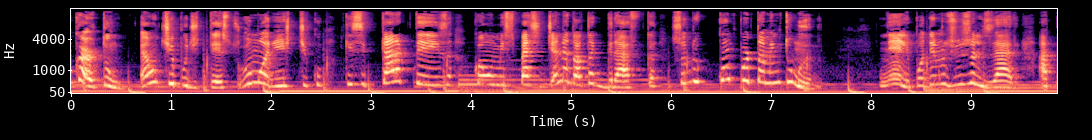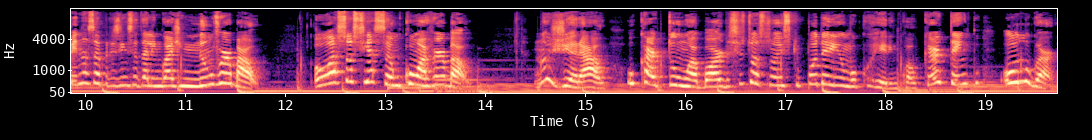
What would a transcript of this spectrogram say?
cartoon é um tipo de texto humorístico que se caracteriza como uma espécie de anedota gráfica sobre o comportamento humano. Nele podemos visualizar apenas a presença da linguagem não verbal ou associação com a verbal. No geral, o cartoon aborda situações que poderiam ocorrer em qualquer tempo ou lugar,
